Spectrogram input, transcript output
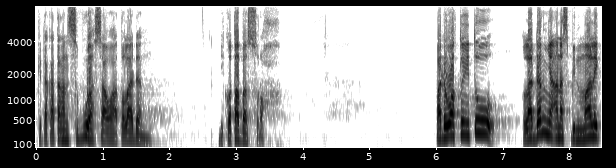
Kita katakan sebuah sawah atau ladang di kota Basrah. Pada waktu itu ladangnya Anas bin Malik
